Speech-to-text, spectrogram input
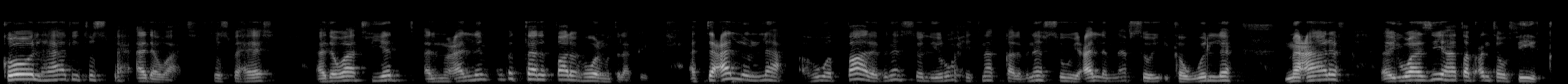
كل هذه تصبح أدوات، تصبح إيش؟ أدوات في يد المعلم وبالتالي الطالب هو المتلقي. التعلم لا هو الطالب نفسه اللي يروح يتنقل بنفسه ويعلم نفسه يكون له معارف يوازيها طبعا توثيق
